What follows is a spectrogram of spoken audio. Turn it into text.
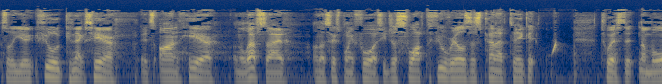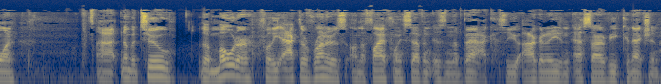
so your fuel connects here. It's on here on the left side on the 6.4. So you just swap the fuel rails, just kind of take it, twist it, number one. Uh, number two, the motor for the active runners on the 5.7 is in the back. So you are gonna need an SRV connection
